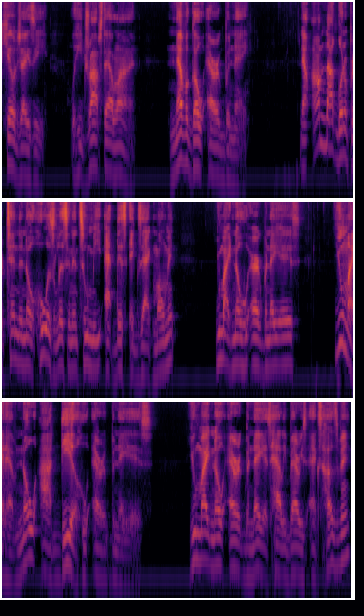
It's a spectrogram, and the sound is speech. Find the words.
Kill Jay Z, where he drops that line Never go Eric Benet. Now, I'm not going to pretend to know who is listening to me at this exact moment. You might know who Eric Benet is. You might have no idea who Eric Benet is. You might know Eric Benet as Halle Berry's ex husband.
